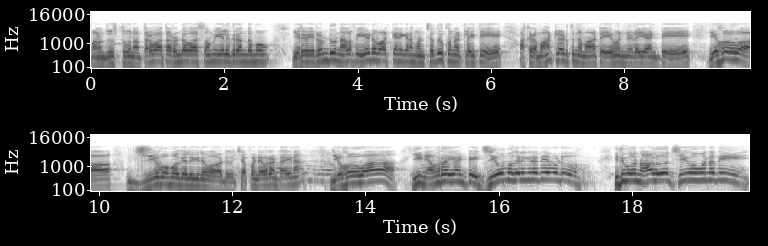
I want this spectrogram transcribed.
మనం చూస్తూ ఉన్నాం. తర్వాత రెండవ సమయలు గ్రంథము ఇరవై రెండు నలభై ఏడవ వాక్యాన్ని కనుక మనం చదువుకున్నట్లయితే అక్కడ మాట్లాడుతున్న మాట ఏమన్నాడయ్యా అంటే యహోవా జీవము కలిగిన వాడు చెప్పండి ఎవరంట ఆయన? యహోవా ఈయన ఎవరయ్యా అంటే జీవము కలిగిన దేవుడు. ఇదిగో నాలో జీవం ఉన్నది.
